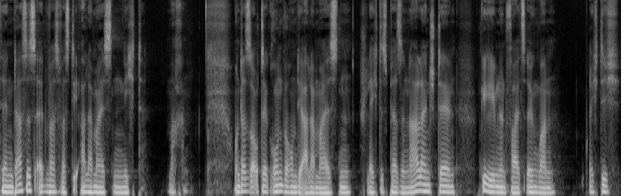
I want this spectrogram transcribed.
Denn das ist etwas, was die allermeisten nicht machen. Und das ist auch der Grund, warum die allermeisten schlechtes Personal einstellen, gegebenenfalls irgendwann richtig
